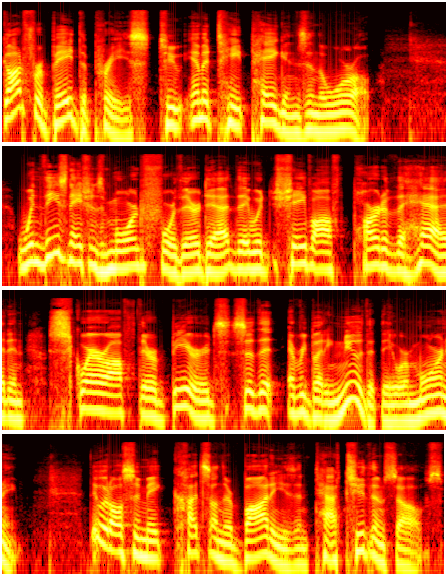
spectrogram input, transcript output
God forbade the priests to imitate pagans in the world. When these nations mourned for their dead, they would shave off part of the head and square off their beards so that everybody knew that they were mourning. They would also make cuts on their bodies and tattoo themselves.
